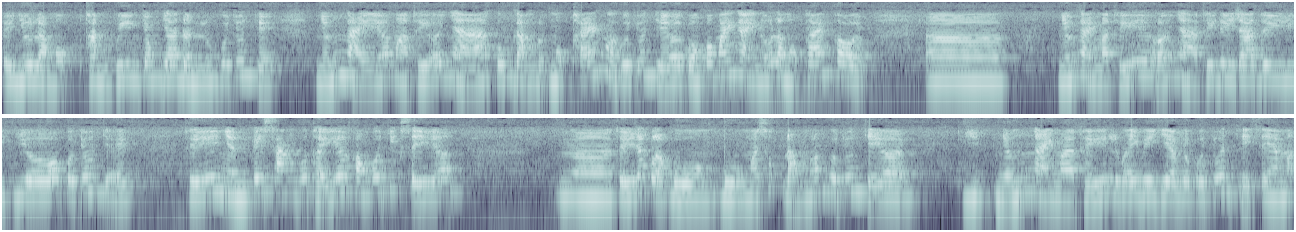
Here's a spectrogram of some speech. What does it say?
Y như là một thành viên trong gia đình luôn cô chú anh chị. Những ngày mà thi ở nhà cũng gần được một tháng rồi cô chú anh chị ơi. Còn có mấy ngày nữa là một tháng thôi. À, những ngày mà thủy ở nhà thủy đi ra đi vô cô chú anh chị. Thì nhìn cái xăng của thủy không có chiếc xe á. À, Thì rất là buồn buồn mà xúc động lắm cô chú anh chị ơi. Những ngày mà thủy quay video cho cô chú anh chị xem á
